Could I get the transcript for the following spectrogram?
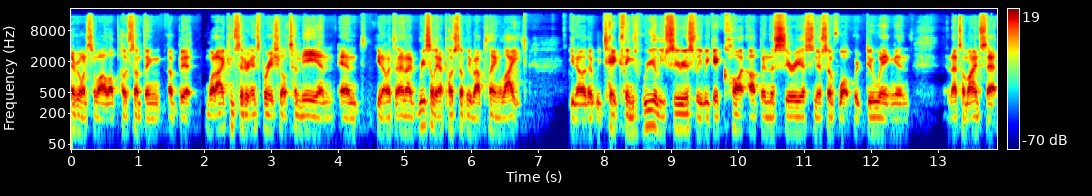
every once in a while I'll post something a bit what I consider inspirational to me and and you know and I recently I posted something about playing light you know that we take things really seriously we get caught up in the seriousness of what we're doing and and that's a mindset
